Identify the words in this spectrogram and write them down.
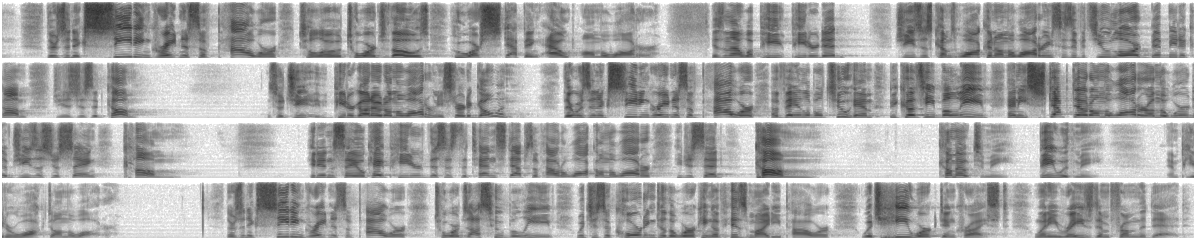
There's an exceeding greatness of power to, towards those who are stepping out on the water. Isn't that what P- Peter did? Jesus comes walking on the water and he says, If it's you, Lord, bid me to come. Jesus just said, Come. So G- Peter got out on the water and he started going. There was an exceeding greatness of power available to him because he believed and he stepped out on the water on the word of Jesus just saying, Come. He didn't say, Okay, Peter, this is the 10 steps of how to walk on the water. He just said, Come. Come out to me. Be with me. And Peter walked on the water. There's an exceeding greatness of power towards us who believe, which is according to the working of his mighty power, which he worked in Christ when he raised him from the dead.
